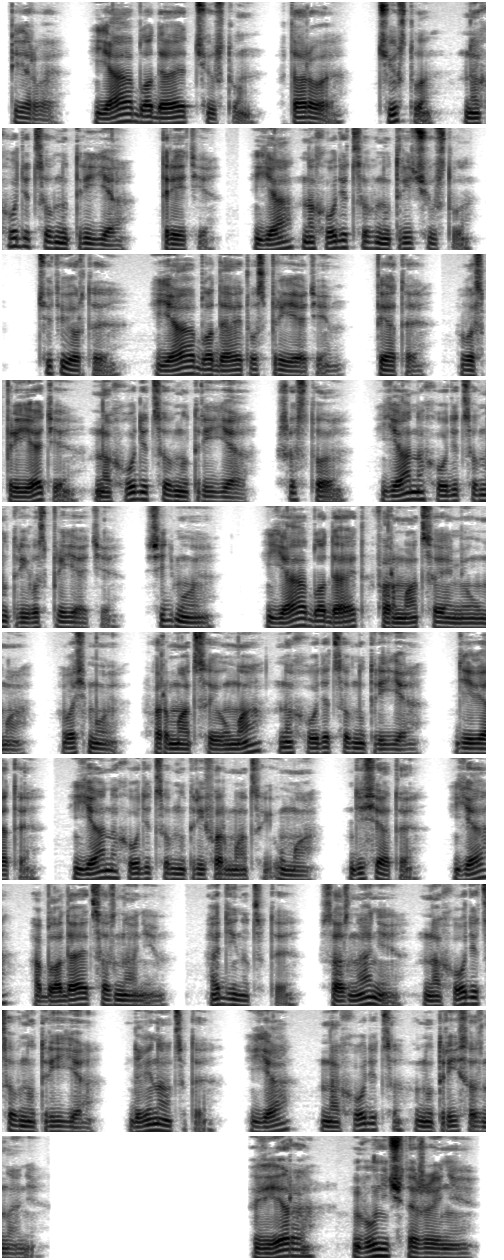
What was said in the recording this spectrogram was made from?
Первое. Я обладает чувством. Второе. Чувство находится внутри я. Третье. Я находится внутри чувства. Четвертое. Я обладает восприятием. Пятое. Восприятие находится внутри я. Шестое. Я находится внутри восприятия. Седьмое. Я обладает формациями ума. Восьмое. Формации ума находятся внутри я. Девятое. Я находится внутри формаций ума. Десятое. Я обладает сознанием. Одиннадцатое. Сознание находится внутри я. Двенадцатое. Я находится внутри сознания. Вера в уничтожение.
